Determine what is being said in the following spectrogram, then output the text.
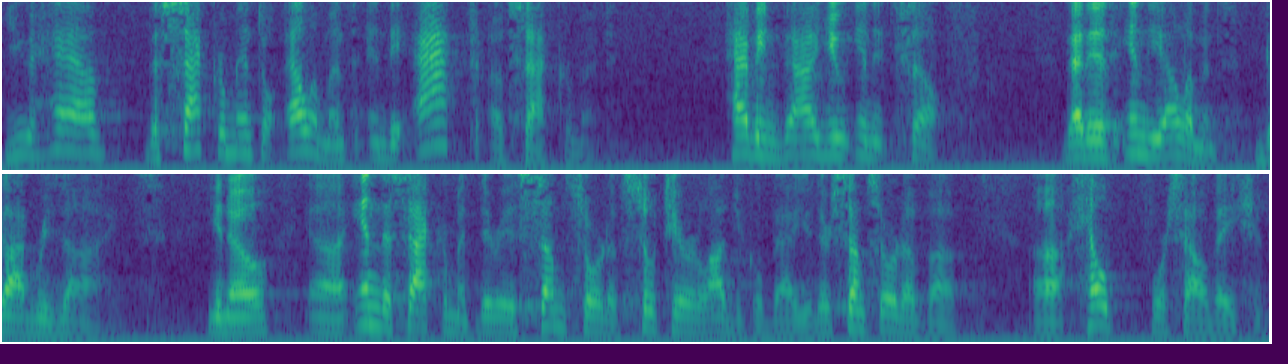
you have the sacramental elements and the act of sacrament having value in itself. That is, in the elements, God resides. You know, uh, in the sacrament, there is some sort of soteriological value. There's some sort of uh, uh, help for salvation,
